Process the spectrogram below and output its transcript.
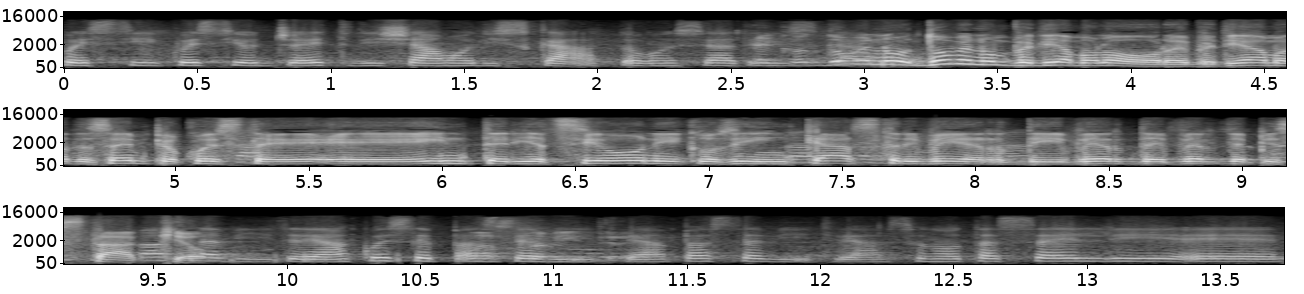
questi, questi, oggetti diciamo, di scatto, considerati ecco, di dove, no, dove, non vediamo l'oro vediamo ad esempio queste eh, interiazioni così incastri verdi, verde, verde pistacchio. Pasta vitrea, questa è pasta, pasta vitrea, pasta vitrea, sono tasselli e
